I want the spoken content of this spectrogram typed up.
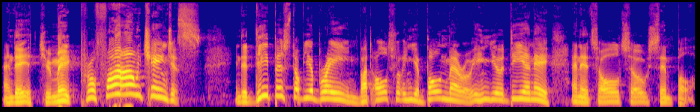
and they, to make profound changes in the deepest of your brain, but also in your bone marrow, in your DNA. And it's all so simple.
